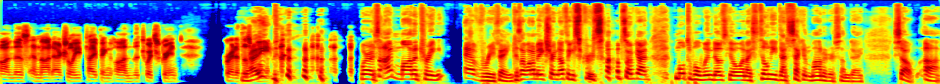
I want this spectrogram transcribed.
on this and not actually typing on the Twitch screen right at this point. right? moment. Whereas I'm monitoring everything because I want to make sure nothing screws up. So I've got multiple windows going. I still need that second monitor someday. So uh,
